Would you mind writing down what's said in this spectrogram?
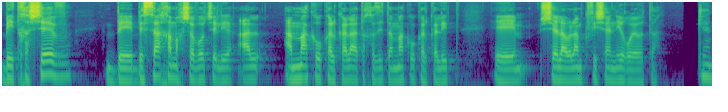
בהתחשב בסך המחשבות שלי על המקרו-כלכלה, התחזית המקרו-כלכלית אה, של העולם כפי שאני רואה אותה. כן.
